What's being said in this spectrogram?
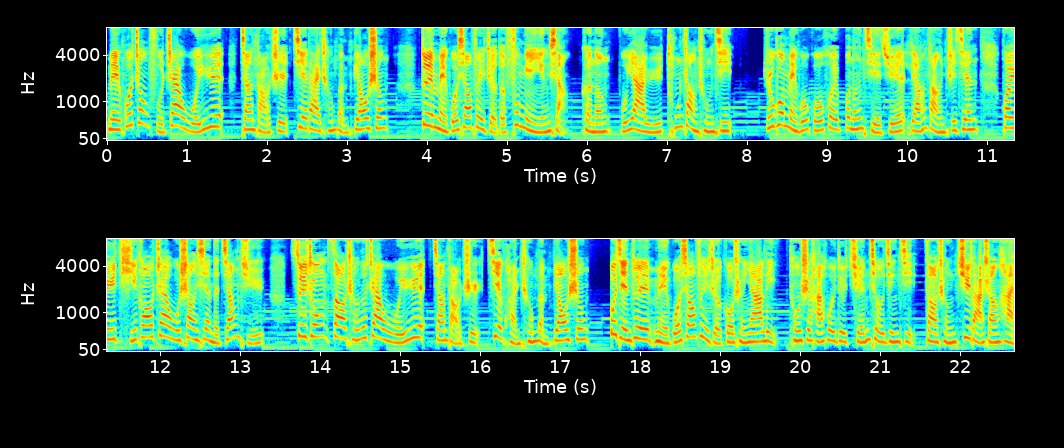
美国政府债务违约将导致借贷成本飙升，对美国消费者的负面影响可能不亚于通胀冲击。如果美国国会不能解决两党之间关于提高债务上限的僵局，最终造成的债务违约将导致借款成本飙升，不仅对美国消费者构成压力，同时还会对全球经济造成巨大伤害。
